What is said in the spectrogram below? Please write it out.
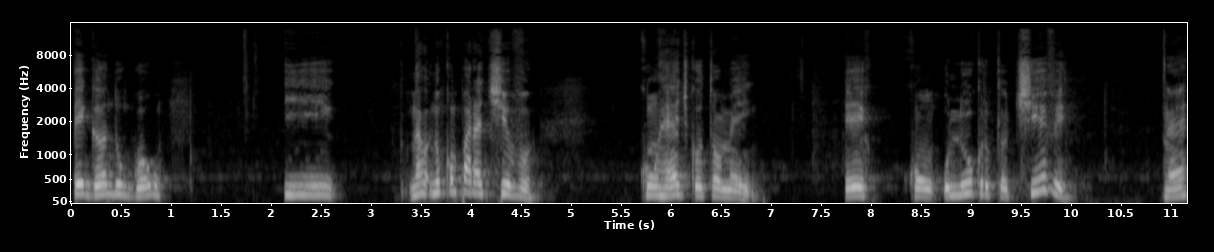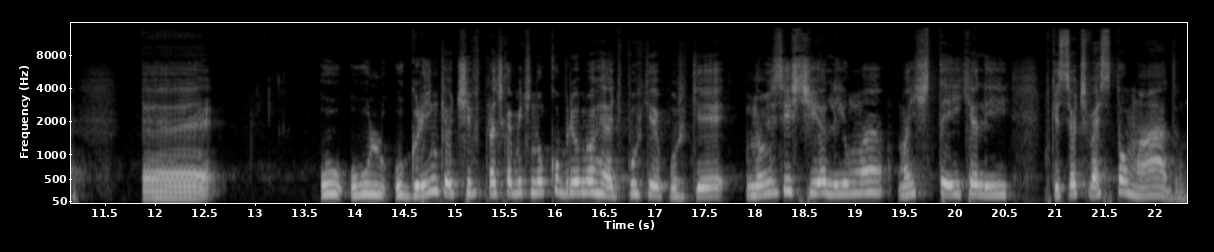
pegando um gol. E no comparativo com o head que eu tomei e com o lucro que eu tive, né? É, o, o, o green que eu tive praticamente não cobriu o meu head. Por quê? Porque não existia ali uma, uma stake ali. Porque se eu tivesse tomado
